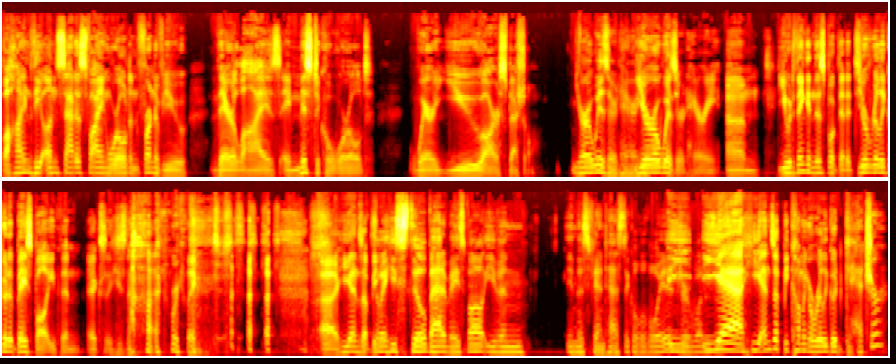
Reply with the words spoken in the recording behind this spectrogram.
behind the unsatisfying world in front of you there lies a mystical world where you are special. You're a wizard, Harry. You're a wizard, Harry. Um, you would think in this book that it's you're really good at baseball, Ethan. He's not really. uh, he ends up so being. wait, he's still bad at baseball, even in this fantastical voyage, or what? Is it? yeah, he ends up becoming a really good catcher.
